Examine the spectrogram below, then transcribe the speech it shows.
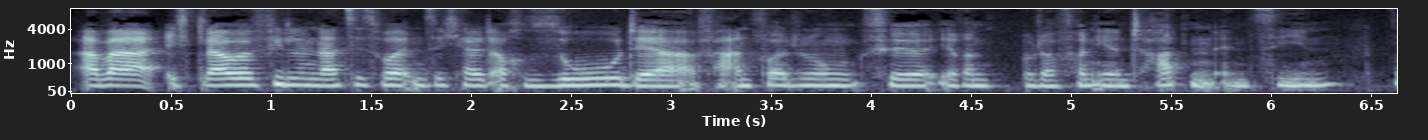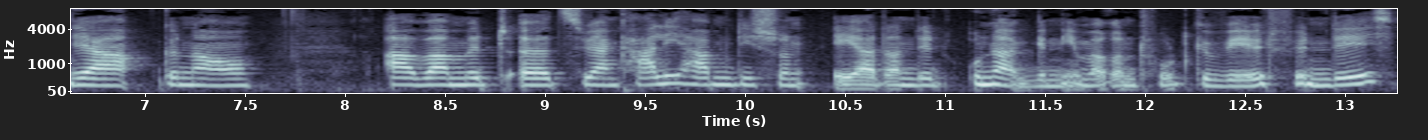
Aber ich glaube, viele Nazis wollten sich halt auch so der Verantwortung für ihren oder von ihren Taten entziehen. Ja, genau. Aber mit äh, Cyankali haben die schon eher dann den unangenehmeren Tod gewählt, finde ich.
